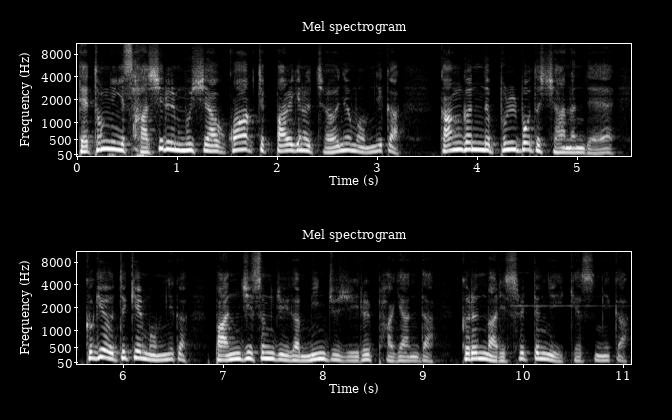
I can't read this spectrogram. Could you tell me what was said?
대통령이 사실을 무시하고 과학적 발견을 전혀 뭡니까? 강 건너 불 보듯이 하는데 그게 어떻게 뭡니까? 반지성주의가 민주주의를 파괴한다. 그런 말이 설득력 있겠습니까?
